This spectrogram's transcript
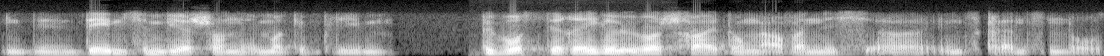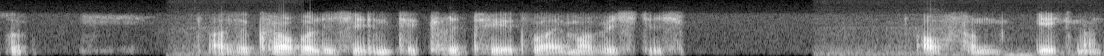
In dem sind wir schon immer geblieben bewusste Regelüberschreitungen, aber nicht äh, ins Grenzenlose. Also körperliche Integrität war immer wichtig, auch von Gegnern.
